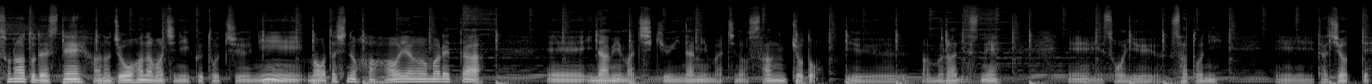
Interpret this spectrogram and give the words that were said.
その後ですね、あの城原町に行く途中に、まあ、私の母親が生まれた、えー、稲美町旧稲美町の三居という、まあ、村ですね、えー、そういう里に、えー、立ち寄って、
